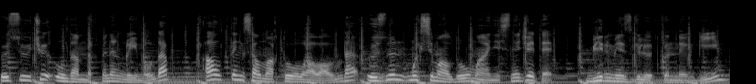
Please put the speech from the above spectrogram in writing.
өсүүчү ылдамдык менен кыймылдап ал тең салмактуулук абалында өзүнүн максималдуу маанисине жетет. Бир мезгил өткөндөн кийин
